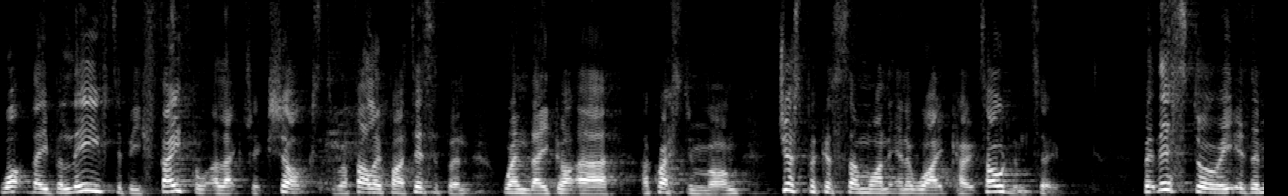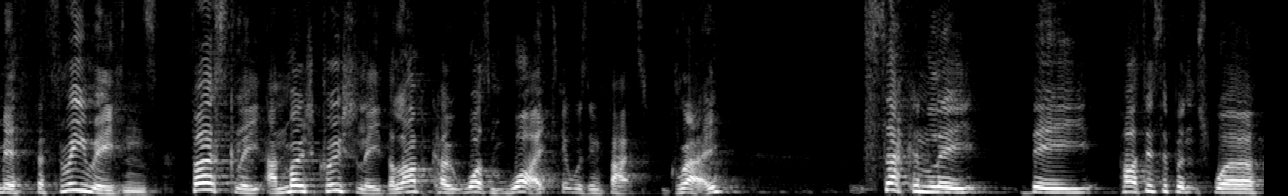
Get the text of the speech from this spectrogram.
what they believed to be fatal electric shocks to a fellow participant when they got a, a question wrong, just because someone in a white coat told them to. But this story is a myth for three reasons. Firstly, and most crucially, the lab coat wasn't white, it was in fact grey. Secondly, the participants were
